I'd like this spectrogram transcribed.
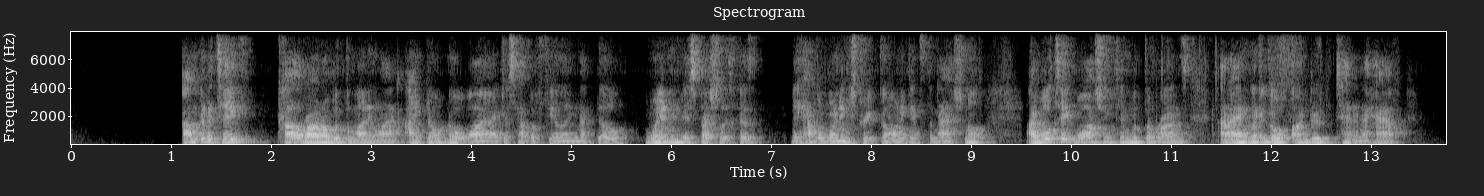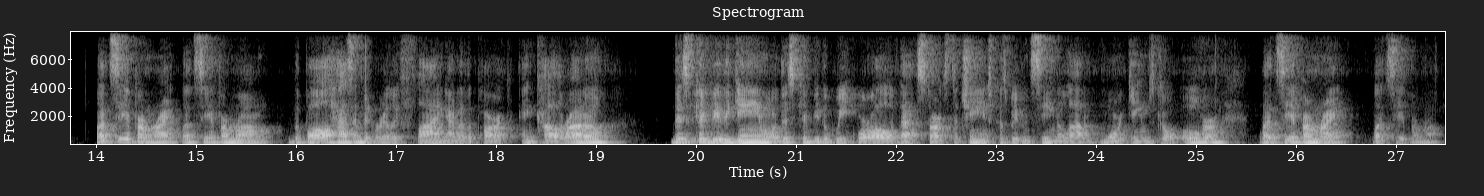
I'm going to take Colorado with the money line. I don't know why. I just have a feeling that they'll win, especially because they have a winning streak going against the Nationals. I will take Washington with the runs, and I am going to go under the 10 and a half. Let's see if I'm right. Let's see if I'm wrong. The ball hasn't been really flying out of the park in Colorado. This could be the game or this could be the week where all of that starts to change because we've been seeing a lot of more games go over. Let's see if I'm right. Let's see if I'm wrong.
